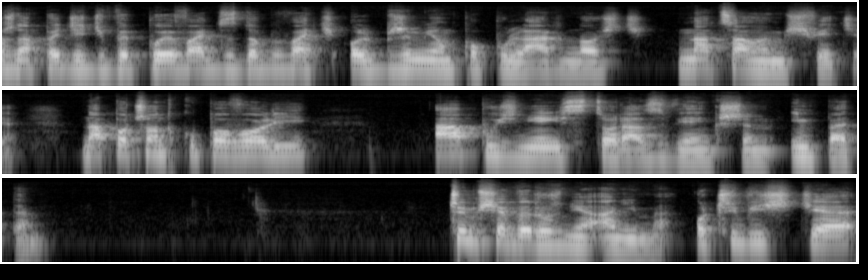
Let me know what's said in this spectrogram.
można powiedzieć, wypływać, zdobywać olbrzymią popularność na całym świecie. Na początku powoli, a później z coraz większym impetem. Czym się wyróżnia anime? Oczywiście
